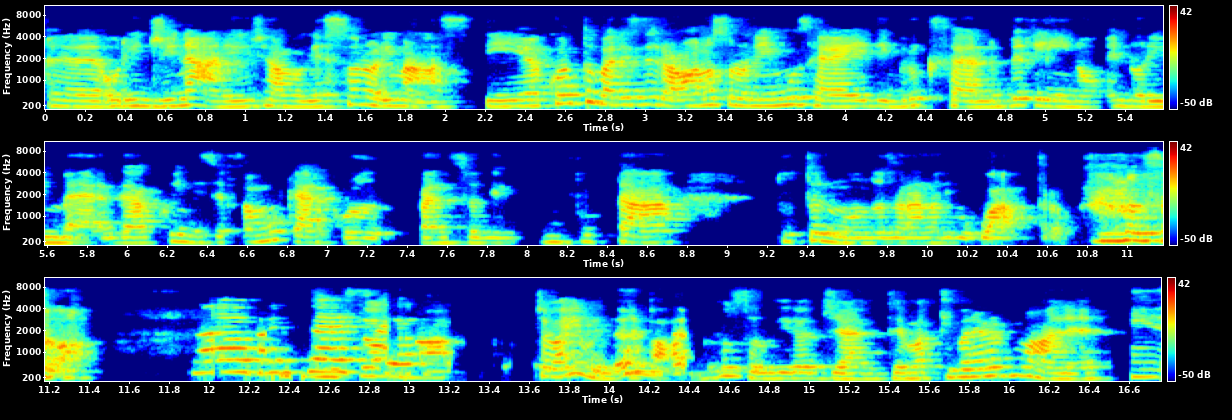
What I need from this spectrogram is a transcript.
eh, originali, diciamo, che sono rimasti, a quanto pare si trovano solo nei musei di Bruxelles, Berlino e Norimberga, quindi se facciamo un calcolo penso che in tutta- tutto il mondo saranno tipo quattro, non lo so. Ciao, princessa! Insomma, cioè, io mentre parlo, non so dire a gente, ma ti pare normale? Il,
